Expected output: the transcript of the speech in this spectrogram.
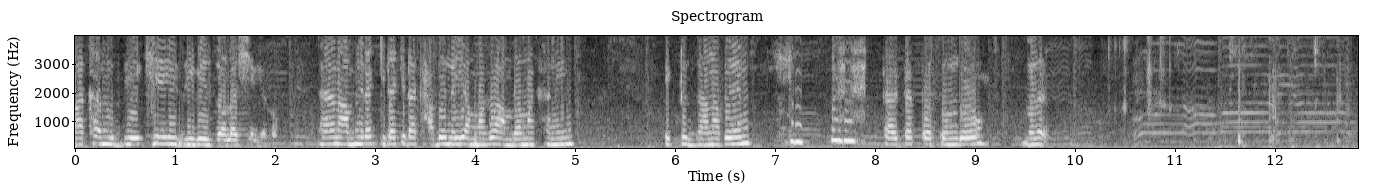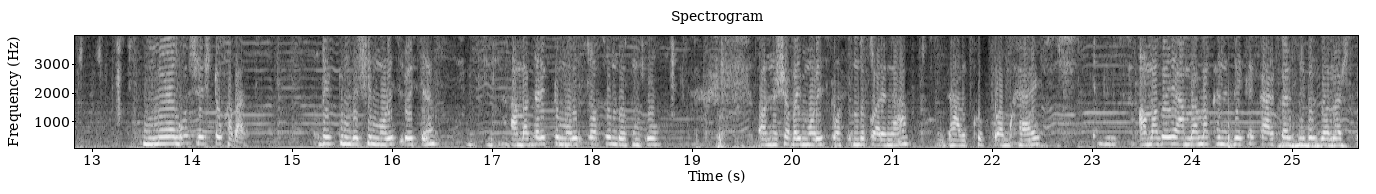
মাখানো দিয়ে খেয়ে জিভে জল এসে গেল। হ্যাঁ আমরা কিটা কিটা খাবেন এই আমাকে আমরা মাখানি। একটু জানাবেন। কার কার পছন্দ? মানে শ্রেষ্ঠ খাবার। একটু বেশি মরিচ রয়েছে। আমাদের একটু মরিচ পছন্দ, কিন্তু অন্য সবাই মরিচ পছন্দ করে না। ঝাল খুব কম খায়। আমাদের আমরা মাখানে দেখে কার কার জিভে জল আসছে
